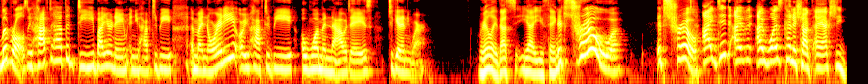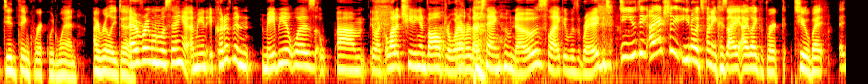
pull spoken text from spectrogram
liberals. You have to have the D by your name and you have to be a minority or you have to be a woman nowadays to get anywhere. Really, that's yeah. You think It's true. It's true. I did. I I was kind of shocked. I actually did think Rick would win. I really did. Everyone was saying it. I mean, it could have been maybe it was um, like a lot of cheating involved or whatever they're saying. Who knows? Like it was rigged. do you think? I actually, you know, it's funny because I I like Rick too, but I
